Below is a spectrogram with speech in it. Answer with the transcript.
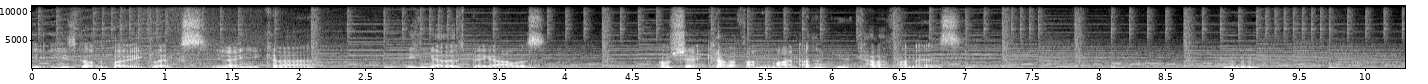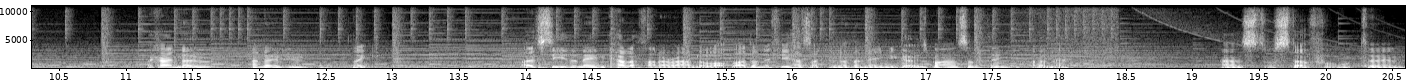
He, he's got the boat clicks, you know, he can uh, he can get those big hours. Oh shit, Califan mine. I don't know who Califan is. Hmm. Like I know I know who like I see the name Califan around a lot, but I don't know if he has like another name he goes by or something. I don't know. And stuff we're doing.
